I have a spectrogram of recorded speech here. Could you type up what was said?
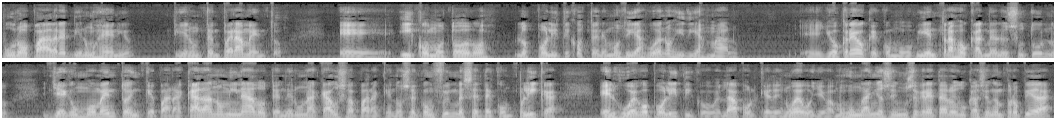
puro padre, tiene un genio, tiene un temperamento eh, y como todos los políticos tenemos días buenos y días malos. Eh, yo creo que como bien trajo Carmelo en su turno, llega un momento en que para cada nominado tener una causa para que no se confirme se te complica el juego político, ¿verdad? Porque de nuevo llevamos un año sin un secretario de educación en propiedad.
